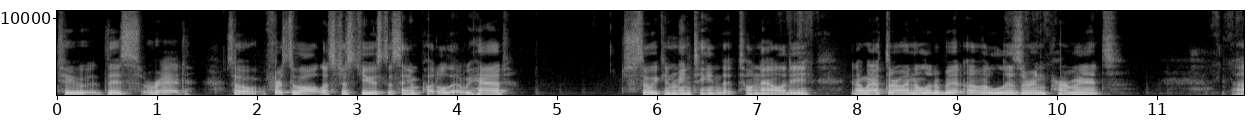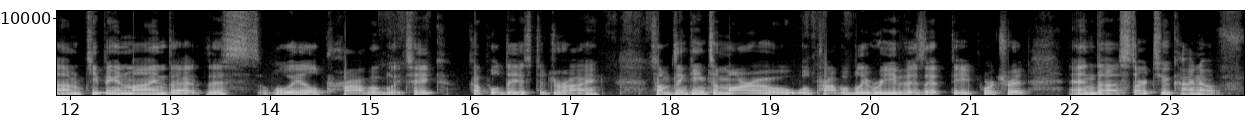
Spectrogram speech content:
to this red. So first of all, let's just use the same puddle that we had, just so we can maintain the tonality. And I'm going to throw in a little bit of alizarin permanent, um, keeping in mind that this will probably take a couple days to dry. So I'm thinking tomorrow we'll probably revisit the portrait and uh, start to kind of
